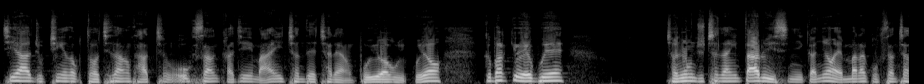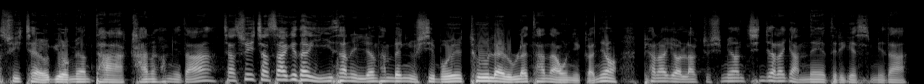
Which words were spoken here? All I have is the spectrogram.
지하 6층에서부터 지상 4층 옥상까지 12,000대 차량 보유하고 있고요. 그 밖에 외부에 전용 주차장이 따로 있으니까요. 웬만한 국산차 수입차 여기 오면 다 가능합니다. 자, 수입차 싸게 사기 2사는 1년 365일 토요일 날 룰렛 다 나오니까요. 편하게 연락 주시면 친절하게 안내해 드리겠습니다.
